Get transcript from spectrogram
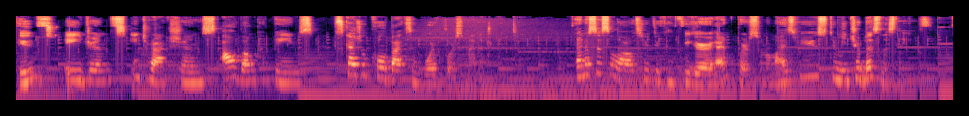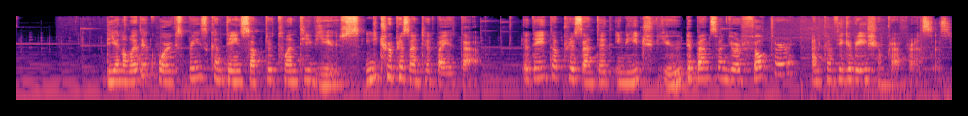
views, agents, interactions, outbound campaigns, schedule callbacks, and workforce management. Genesys allows you to configure and personalize views to meet your business needs. The Analytic Workspace contains up to 20 views, each represented by a tab. The data presented in each view depends on your filter and configuration preferences.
